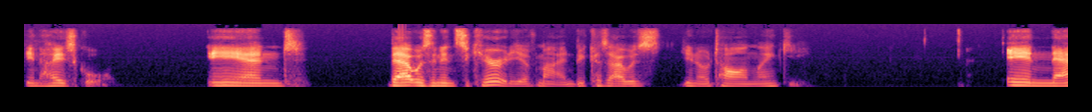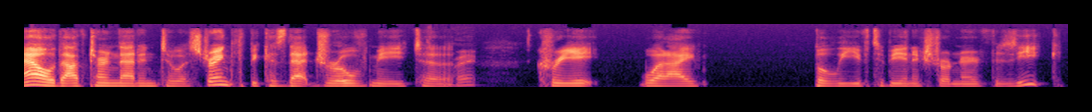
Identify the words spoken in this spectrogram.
in high school, and that was an insecurity of mine because I was, you know, tall and lanky. And now I've turned that into a strength because that drove me to Right. create what I believe to be an extraordinary physique.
